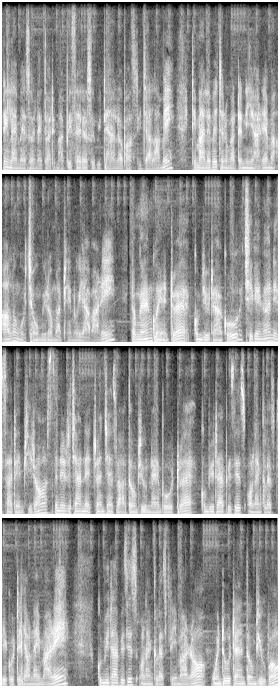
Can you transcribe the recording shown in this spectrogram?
နှိပ်လိုက်မယ်ဆိုရင်လည်းတော့ဒီမှာပေးဆက်တဲ့ဆိုပြီး dialog box လေးကြာလာမယ်ဒီမှာလည်းပဲကျွန်တော်ကတနေရာထဲမှာအားလုံးကိုခြုံပြီးတော့မှပြင်လို့ရပါတယ်လုပ်ငန်းခွင်အတွက်ကွန်ပျူတာကိုအခြေခံကနေစတင်ပြီးတော့စနစ်တကျနဲ့ကျွမ်းကျင်စွာအသုံးပြုနိုင်ဖို့အတွက် Computer Basics Online Class တွေကိုတက်ရောက်နိုင်ပါတယ် Computer Basics Online Class လေးမှာတော့ Windows 10အသုံးပြုပုံ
